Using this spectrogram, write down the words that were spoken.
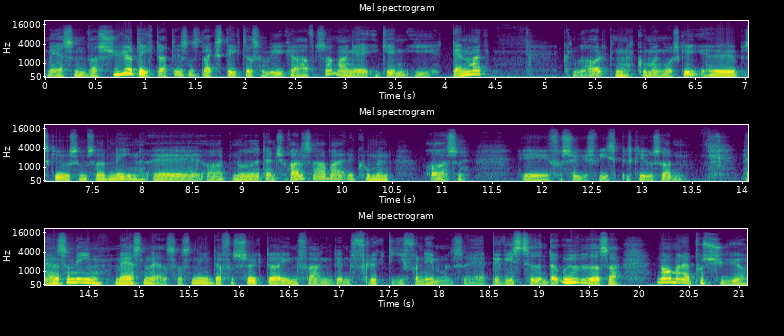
Madsen var syredigter. Det er sådan en slags digter, som vi ikke har haft så mange af igen i Danmark. Knud Holten kunne man måske øh, beskrive som sådan en, øh, og noget af Dan Tyrells arbejde kunne man også øh, forsøgsvis beskrive sådan. Men han er sådan en, massen altså sådan en, der forsøgte at indfange den flygtige fornemmelse af bevidstheden, der udvider sig, når man er på syre.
